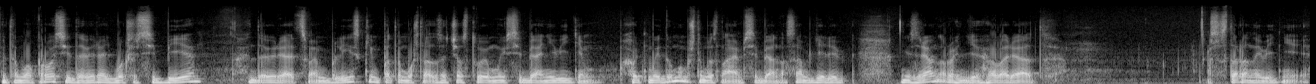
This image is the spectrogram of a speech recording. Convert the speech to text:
В этом вопросе доверять больше себе, доверять своим близким, потому что зачастую мы себя не видим. Хоть мы и думаем, что мы знаем себя, на самом деле не зря в говорят, со стороны виднее.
